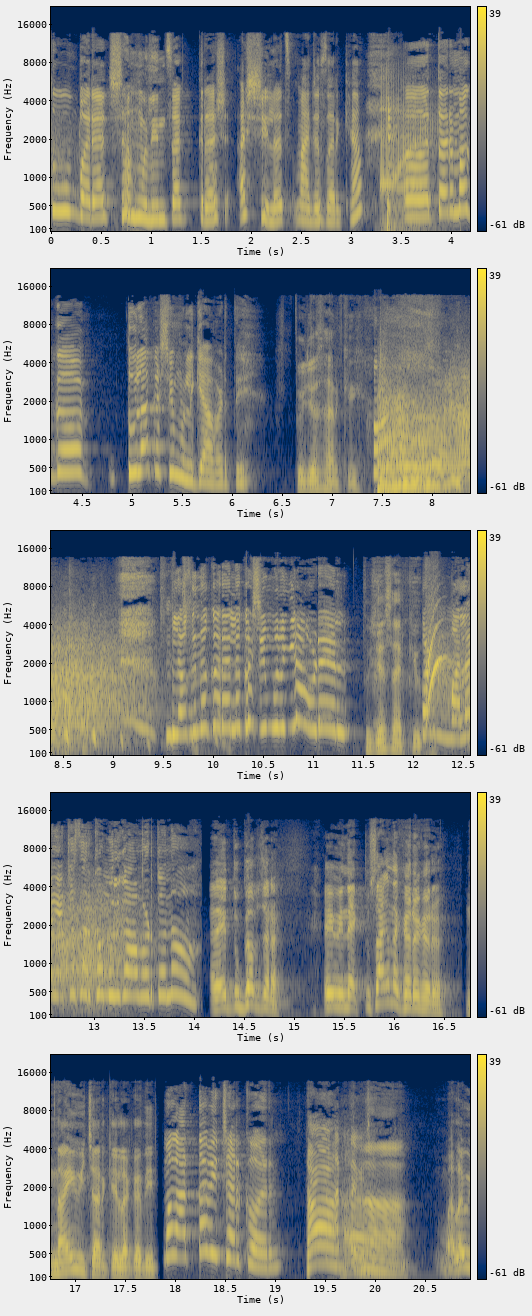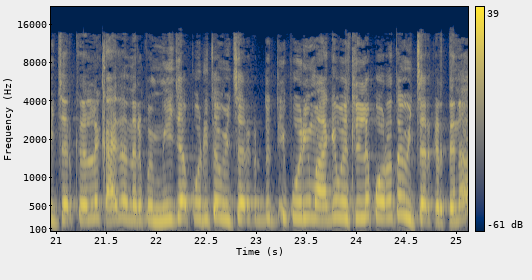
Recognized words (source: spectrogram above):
तू बऱ्याचशा मुलींचा क्रश असशीलच माझ्यासारख्या. तर मग तुला कशी मुलगी आवडते? तुझ्यासारखी. लग्न करायला कशी मुलगी आवडेल? तुझ्यासारखी. पण मला याच्यासारखा मुलगा आवडतो ना. अरे तू गप जरा. ए विनायक तू सांग ना खरं खरं. नाही विचार केला कधी. मग आता विचार कर. हा. आता विचार हा. मला विचार करायला काय जाणार पण मी ज्या पोरीचा विचार करतो ती पोरी मागे बसलेल्या पोराचा विचार करते ना.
